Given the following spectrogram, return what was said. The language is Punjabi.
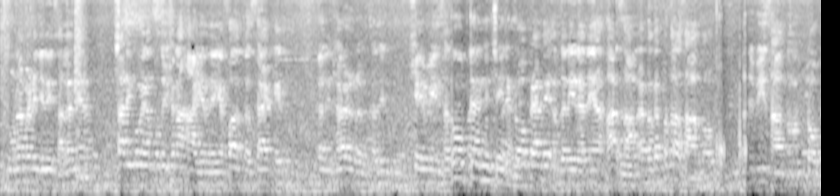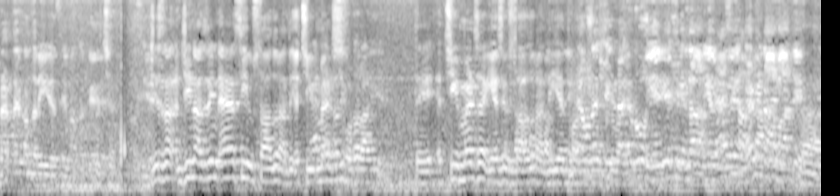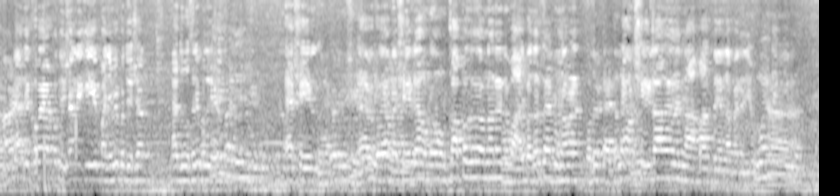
ਟੂਰਨਾਮੈਂਟ ਜਿਹੜੇ ਹਿੱਸਾ ਲੈਂਦੇ ਆ ਸਾਡੀ ਕੋਈ ਪੋਜੀਸ਼ਨਾਂ ਆ ਜਾਂਦੀਆਂ ਫਸਟ ਸੈਕਿੰਡ ਕਦੀ ਥਰਡ ਕਦੀ ਛੇਵੀਂ Top 10 ਵਿੱਚ ਹੀ ਰਹਿੰਦੇ। ਟੌਪ 10 ਦੇ ਅੰਦਰ ਹੀ ਰਹਿੰਦੇ ਆ ਹਰ ਸਾਲ ਇਹ ਮਤਲਬ 15 ਸਾਲ ਤੋਂ ਅਤੇ 20 ਸਾਲ ਤੋਂ ਟੌਪ 10 ਦੇ ਅੰਦਰ ਹੀ ਅਸੀਂ ਮਤਲਬ ਕਿ ਅਸੀਂ- ਜਿਸ ਨਾਲ ਜੀ ਨਾਜ਼ਰੀਨ ਇਹ ਸੀ ਉਸਤਾਦ ਹੋਰਾਂ ਦੀ ਅਚੀਵਮੈਂਟਸ ਤੇ ਅਚੀਵਮੈਂਟਸ ਹੈਗੀਆਂ ਸੀ ਉਸਤਾਦ ਹੋਰਾਂ ਦੀ ਇਹ ਤੁਹਾਨੂੰ ਹੁਣ ਸ਼ੁਰੂ ਕਰਵਾਇਆ। ਸ਼ੁਰੂ ਹੋਈਆਂ ਜੀ ਇਹ ਸ਼ੀਲਡਾਂ ਆਣੀਆਂ ਮੈਂ ਵੀ ਨਾਮ ਆ ਜੇ। ਇਹ ਦੇਖੋ ਇਹ ਪੋਜੀਸ਼ਨ ਲਿਖੀ ਹੈ ਪੰਜਵੀਂ ਪੋਜੀਸ਼ਨ ਇਹ ਦੂਸਰੀ ਪੋਜੀਸ਼ਨ ਇਹ ਸ਼ੀਲਡ ਇਹ ਵੇਖੋ ਇਹ ਉਹਨਾਂ ਸ਼ੀਲਡਾਂ ਹੁਣ ਹੁਣ ਕੱਪ ਦਾ ਉਹਨਾਂ ਨੇ ਰਿਵਾਜ ਬਦਲਦਾ ਟੂਰਨਾਮੈਂਟ ਉਹਦੇ ਟਾਈਟਲ ਹੁਣ ਸ਼ੀਲਡਾਂ ਦੇ ਨਾਮ ਆ ਦੇਣ ਲੱਗ ਪਏ ਨੇ ਜੀ ਹਾਂ।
